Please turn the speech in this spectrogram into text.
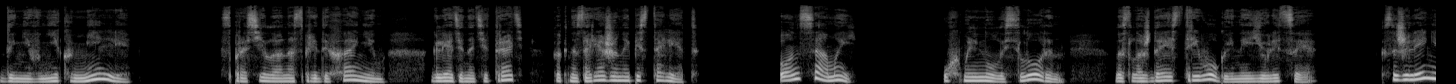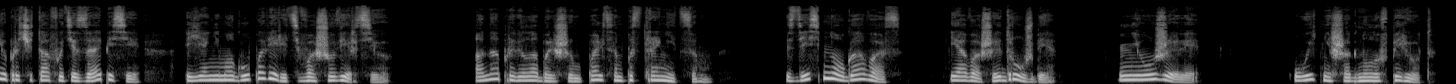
«Дневник Милли?» — спросила она с придыханием, глядя на тетрадь, как на заряженный пистолет. «Он самый!» — ухмыльнулась Лорен, наслаждаясь тревогой на ее лице. «К сожалению, прочитав эти записи, я не могу поверить в вашу версию». Она провела большим пальцем по страницам. «Здесь много о вас и о вашей дружбе. Неужели?» Уитни шагнула вперед.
